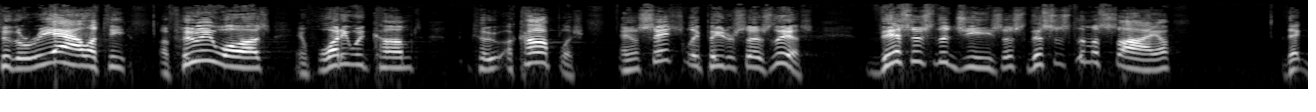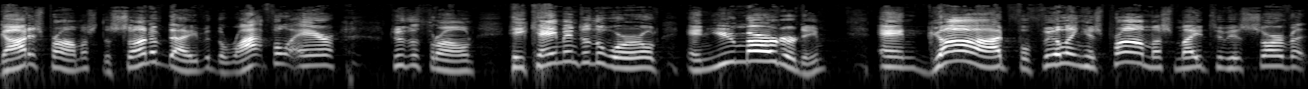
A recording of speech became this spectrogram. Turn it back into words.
to the reality of who he was and what he would come to accomplish. And essentially, Peter says this this is the Jesus, this is the Messiah that God has promised, the Son of David, the rightful heir to the throne. He came into the world, and you murdered him and God, fulfilling his promise made to his servant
